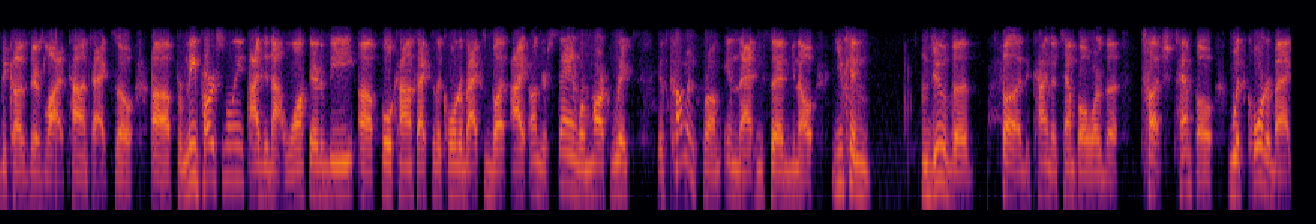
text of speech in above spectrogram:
because there's live contact. So uh, for me personally, I did not want there to be uh, full contact to the quarterbacks, but I understand where Mark Richt is coming from in that he said, you know, you can do the thud kind of tempo or the touch tempo with quarterbacks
